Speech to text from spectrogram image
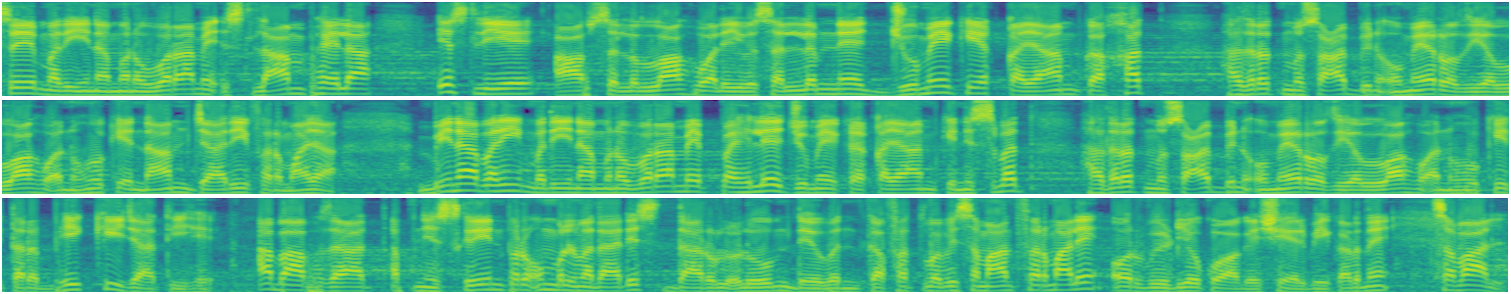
से मदीना मनवरा में इस्लाम फैला, इसलिए आप सल्लल्लाहु अलैहि वसल्लम ने जुमे के क़याम का ख़त हज़रत मुसाब बिन उमर रज़ी अल्लाह के नाम जारी फरमाया। बिना बनी मदीना मनवरा में पहले जुमे के क़याम की नस्बत हज़रत मुसाब बिन उमर रज़ी अल्लाह की तरफ़ भी की जाती है। अब आप हजरात अपनी स्क्रीन पर उम्मदारिस दारूम देवबंद का फतवा भी समात फरमा लें और वीडियो को आगे शेयर भी कर दें। सवाल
